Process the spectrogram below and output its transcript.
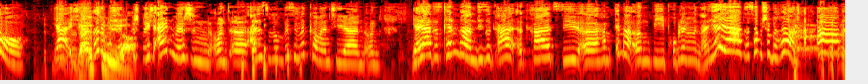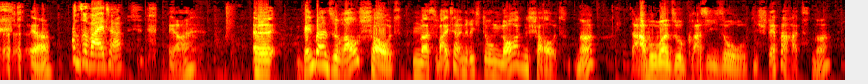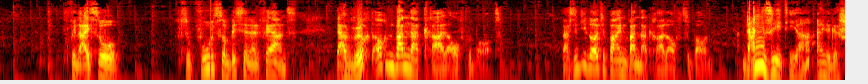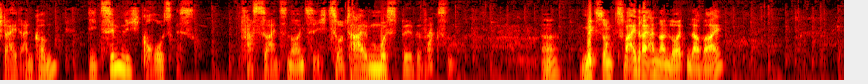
Oh, ja, ich äh, würde mich wieder. ins Gespräch einmischen und äh, alles so ein bisschen mitkommentieren und ja, ja, das kennt man. Diese Gra äh, Krals, die äh, haben immer irgendwie Probleme miteinander. Ja, ja, das habe ich schon gehört. Ja. und so weiter. Ja. Äh, wenn man so rausschaut, was weiter in Richtung Norden schaut, ne? Da, wo man so quasi so die Steppe hat, ne? Vielleicht so zu Fuß so ein bisschen entfernt. Da wird auch ein Wanderkral aufgebaut. Da sind die Leute bei, einen Wanderkral aufzubauen. Dann seht ihr eine Gestalt ankommen, die ziemlich groß ist. Fast so 1,90, total muskelbewachsen. Ja, mit so zwei, drei anderen Leuten dabei.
